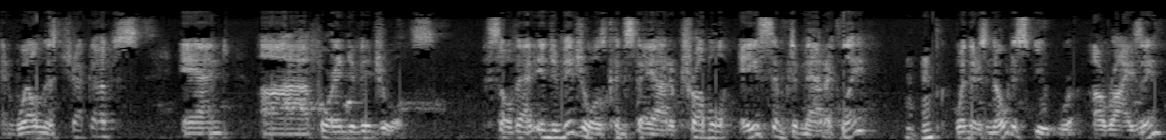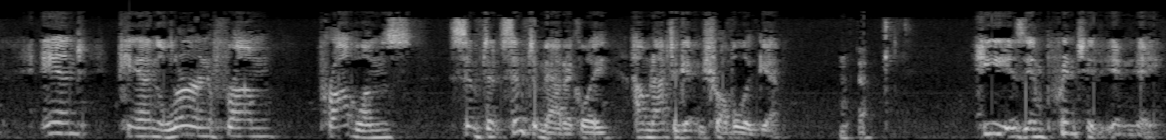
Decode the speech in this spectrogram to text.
and wellness checkups and uh, for individuals so that individuals can stay out of trouble asymptomatically mm-hmm. when there's no dispute arising and can learn from problems symptom- symptomatically how not to get in trouble again. Okay. He is imprinted in me.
